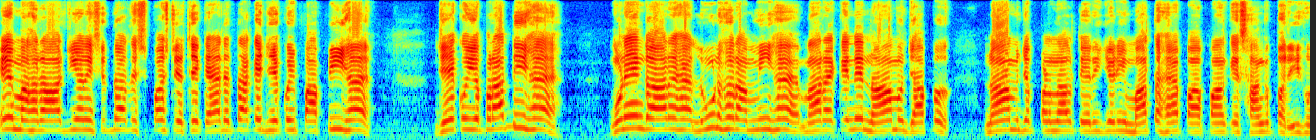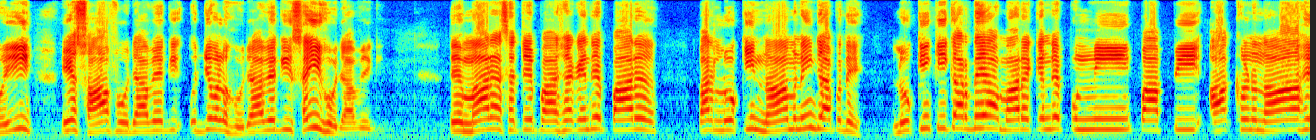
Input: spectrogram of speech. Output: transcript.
ਇਹ ਮਹਾਰਾਜ ਜੀਆਂ ਨੇ ਸਿੱਧਾ ਤੇ ਸਪਸ਼ਟ ਇੱਥੇ ਕਹਿ ਦਿੱਤਾ ਕਿ ਜੇ ਕੋਈ ਪਾਪੀ ਹੈ, ਜੇ ਕੋਈ ਅਪਰਾਧੀ ਹੈ, ਗੁਨੇਗਾਰ ਹੈ, ਲੂਣ ਹਰਾਮੀ ਹੈ, ਮਹਾਰਾਜ ਕਹਿੰਦੇ ਨਾਮ ਜਪ, ਨਾਮ ਜਪਣ ਨਾਲ ਤੇਰੀ ਜਿਹੜੀ ਮਤ ਹੈ ਪਾਪਾਂ ਕੇ ਸੰਗ ਭਰੀ ਹੋਈ, ਇਹ ਸਾਫ਼ ਹੋ ਜਾਵੇਗੀ, ਉਜਵਲ ਹੋ ਜਾਵੇਗੀ, ਸਹੀ ਹੋ ਜਾਵੇਗੀ। ਤੇ ਮਹਾਰਾਜ ਸੱਚੇ ਪਾਤਸ਼ਾਹ ਕਹਿੰਦੇ, ਪਰ ਪਰ ਲੋਕੀ ਨਾਮ ਨਹੀਂ ਜਪਦੇ। ਲੋਕੀ ਕੀ ਕਰਦੇ ਆ? ਮਹਾਰਾਜ ਕਹਿੰਦੇ, ਪੁੰਨੀ, ਪਾਪੀ, ਆਖਣ ਨਾਹ।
